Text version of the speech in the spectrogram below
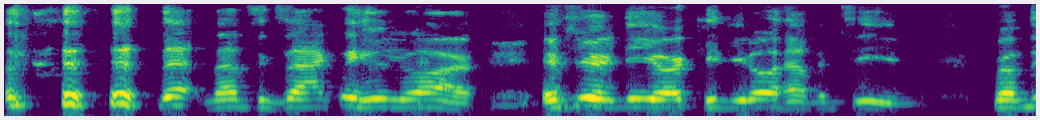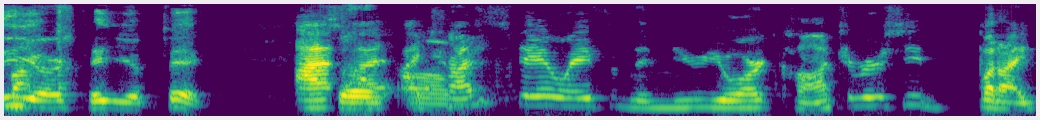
that that's exactly who you are. If you're a New York and you don't have a team from New But- York, then you're picked. I, So, I, I try um, to stay away from the New York controversy, but I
